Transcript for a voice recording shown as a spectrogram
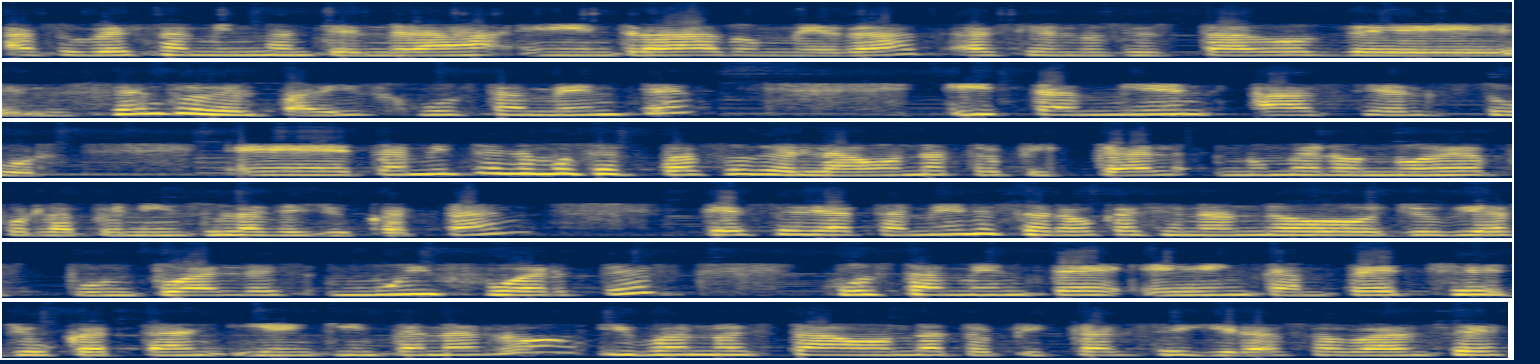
A su vez también mantendrá entrada de humedad hacia los estados del centro del país justamente y también hacia el sur. Eh, también tenemos el paso de la onda tropical número 9 por la península de Yucatán, que este día también estará ocasionando lluvias puntuales muy fuertes, justamente en Campeche, Yucatán y en Quintana Roo. Y bueno, esta onda tropical seguirá su avance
